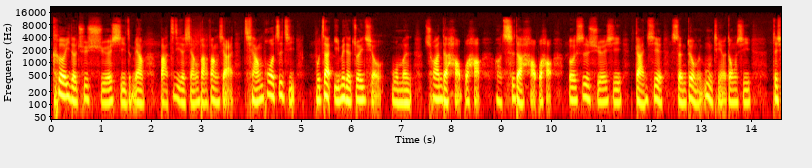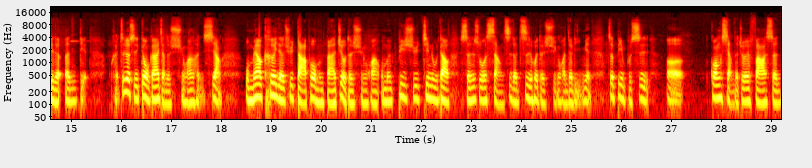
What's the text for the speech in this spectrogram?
刻意的去学习怎么样把自己的想法放下来，强迫自己。不再一昧的追求我们穿的好不好啊，吃的好不好，而是学习感谢神对我们目前的东西这些的恩典。OK，这就是跟我刚才讲的循环很像。我们要刻意的去打破我们本来就有的循环，我们必须进入到神所赏赐的智慧的循环的里面。这并不是呃光想的就会发生。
